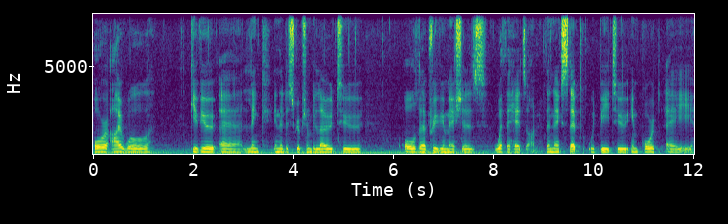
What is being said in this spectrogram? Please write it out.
or I will give you a link in the description below to all the preview meshes with the heads on. The next step would be to import a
